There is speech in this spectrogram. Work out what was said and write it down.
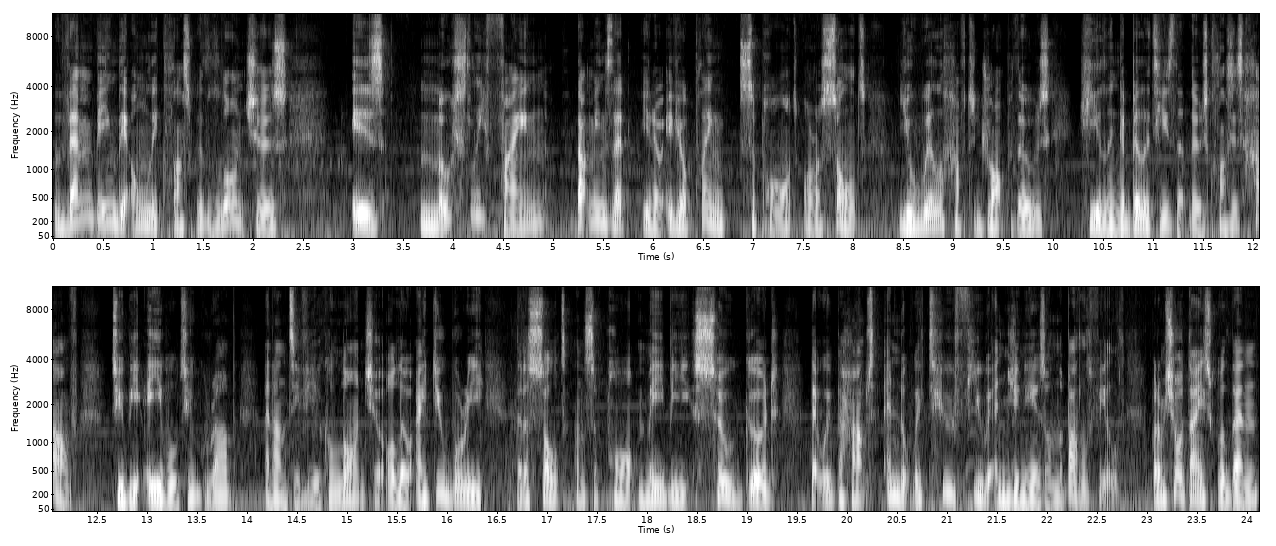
them being the only class with launchers is mostly fine. That means that, you know, if you're playing support or assault, you will have to drop those healing abilities that those classes have to be able to grab an anti-vehicle launcher, although I do worry that assault and support may be so good that we perhaps end up with too few engineers on the battlefield, but I'm sure DICE will then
